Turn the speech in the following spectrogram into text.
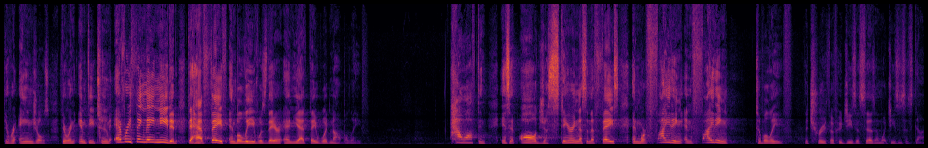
there were angels, there were an empty tomb. Everything they needed to have faith and believe was there, and yet they would not believe. How often is it all just staring us in the face and we're fighting and fighting to believe the truth of who Jesus is and what Jesus has done?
